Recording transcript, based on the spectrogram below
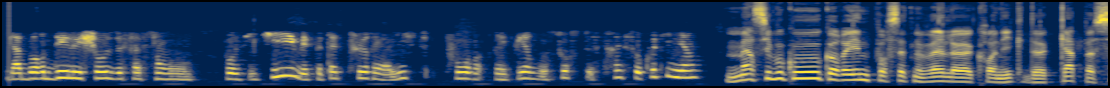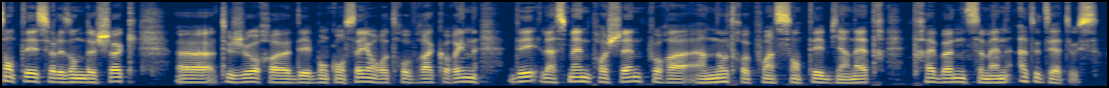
d'aborder de, les choses de façon positive et peut-être plus réaliste pour réduire vos sources de stress au quotidien. Merci beaucoup Corinne pour cette nouvelle euh, chronique de Cap Santé sur les ondes de choc. Euh, toujours euh, des bons conseils. On retrouvera Corinne dès la semaine prochaine pour un autre point santé bien-être. Très bonne semaine à toutes et à tous.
